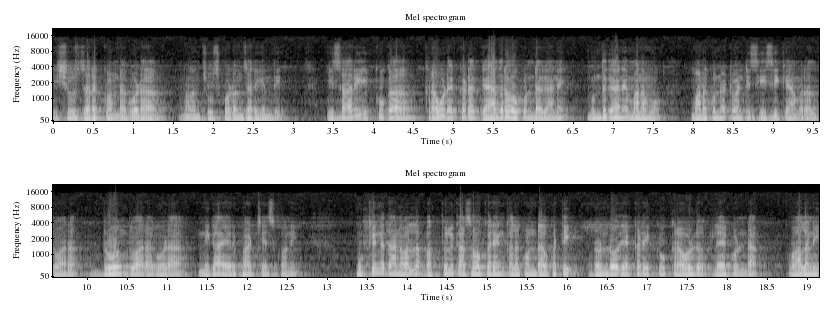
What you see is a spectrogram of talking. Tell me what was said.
ఇష్యూస్ జరగకుండా కూడా మనం చూసుకోవడం జరిగింది. ఈసారి ఎక్కువగా క్రౌడ్ ఎక్కడ గ్యాదర్ అవ్వకుండానే ముందుగానే మనము మనకున్నటువంటి సీసీ కెమెరాల ద్వారా డ్రోన్ ద్వారా కూడా నిఘా ఏర్పాటు చేసుకొని ముఖ్యంగా దానివల్ల భక్తులకు అసౌకర్యం కలగకుండా ఒకటి రెండోది ఎక్కడ ఎక్కువ క్రౌడ్ లేకుండా వాళ్ళని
